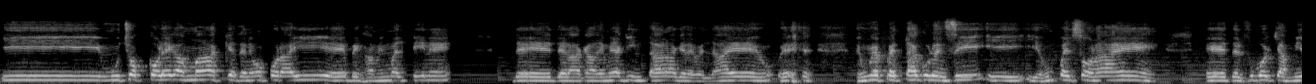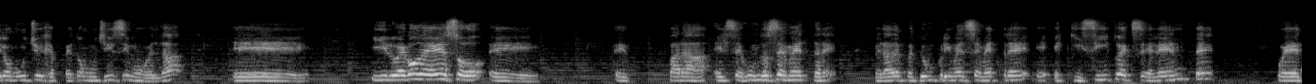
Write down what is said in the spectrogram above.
y muchos colegas más que tenemos por ahí, eh, Benjamín Martínez de, la Academia Quintana, que de verdad es, un espectáculo en sí y, es un personaje eh, del fútbol que admiro mucho y respeto muchísimo, ¿verdad? Eh, y luego de eso, eh, para el segundo semestre, ¿verdad? Después de un primer semestre exquisito, excelente, pues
